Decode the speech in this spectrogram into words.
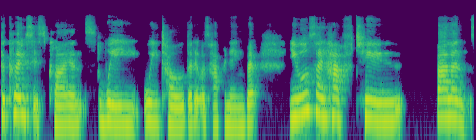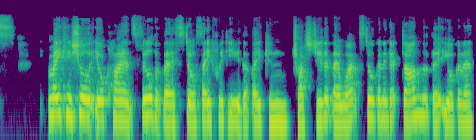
The closest clients we we told that it was happening but you also have to balance making sure that your clients feel that they're still safe with you that they can trust you that their work's still going to get done that, that you're going to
